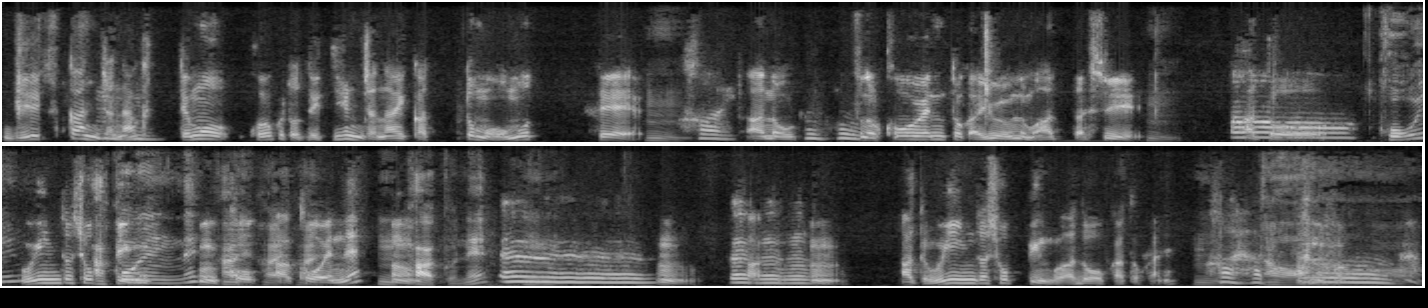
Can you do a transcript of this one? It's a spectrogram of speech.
美術館じゃなくてもこういうことできるんじゃないかとも思って、あの、その公園とかいうのもあったし、あと、公園？ウィンドショッピング。公園ね。公園ね。パークね。うん。うん。パーク。うん。あと、ウィンドショッピングはどうかとかね。はいはい。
